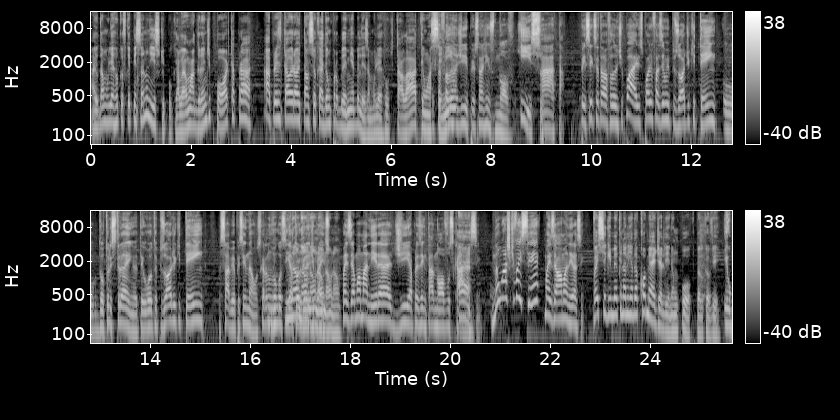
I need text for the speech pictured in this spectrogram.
Aí o da Mulher Hulk eu fiquei pensando nisso, tipo, que ela é uma grande porta pra ah, apresentar o herói e tal, não sei o que, deu um probleminha, beleza. A Mulher Hulk tá lá, tem uma Você tá falando de personagens novos. Isso. Ah, tá. Pensei que você tava falando, tipo, ah, eles podem fazer um episódio que tem o Doutor Estranho, tem outro episódio que tem. Sabe, eu pensei, não, os caras não vão conseguir Não, ator não, grande não, pra não, isso. não, não. Mas é uma maneira de apresentar novos caras, É. assim. Não acho que vai ser, mas é uma maneira assim. Vai seguir meio que na linha da comédia ali, né? Um pouco, pelo que eu vi. Eu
